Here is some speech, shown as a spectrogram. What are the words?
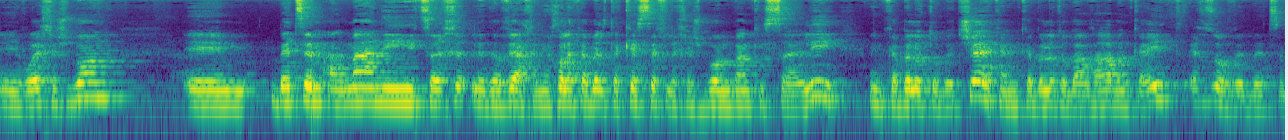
אה, רואה חשבון, אה, בעצם על מה אני צריך לדווח. אני יכול לקבל את הכסף לחשבון בנק ישראלי, אני מקבל אותו בצ'ק, אני מקבל אותו בהעברה בנקאית, איך זה עובד בעצם?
